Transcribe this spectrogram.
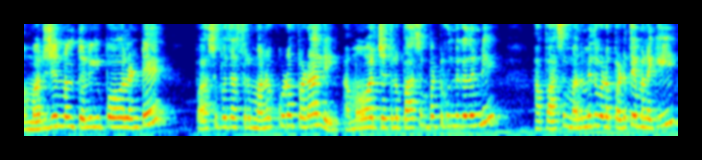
ఆ మరుజన్మలు తొలగిపోవాలంటే పాశుపతాస్త్రం మనకు కూడా పడాలి. అమ్మవారి చేతిలో పాసం పట్టుకుంది కదండి? ఆ పాసం మన మీద కూడా పడితే మనకి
